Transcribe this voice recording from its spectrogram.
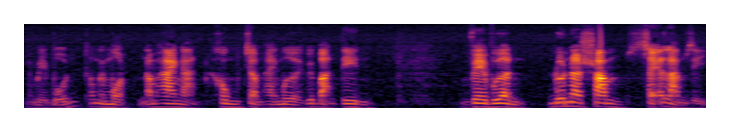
ngày 14 tháng 11 năm 2020 với bản tin Về vườn Donald Trump sẽ làm gì?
